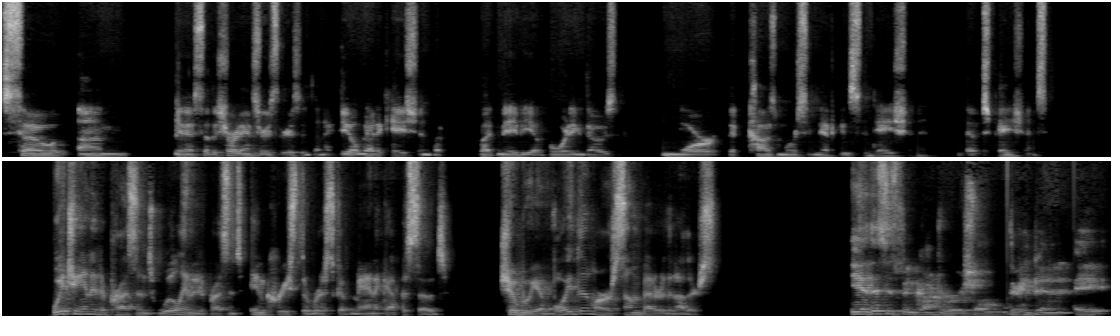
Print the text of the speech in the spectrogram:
So, um, you know, so the short answer is there isn't an ideal medication, but but maybe avoiding those more that cause more significant sedation in those patients. Which antidepressants will antidepressants increase the risk of manic episodes? Should we avoid them or are some better than others? Yeah, this has been controversial. There had been a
